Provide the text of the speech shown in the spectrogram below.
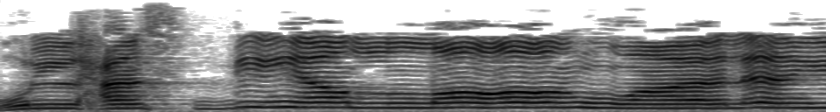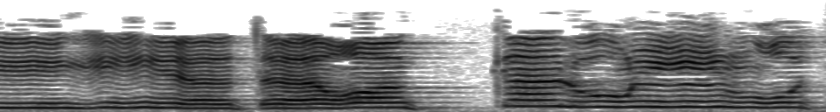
قُلْ حَسْبِيَ اللَّهُ عَلَيْهِ يَتَوَكَّلُ الْمُتَوَكِّلُونَ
